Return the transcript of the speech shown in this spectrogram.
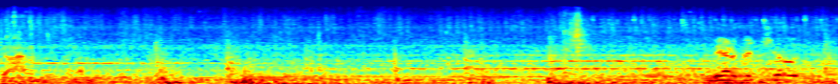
We are the chosen.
